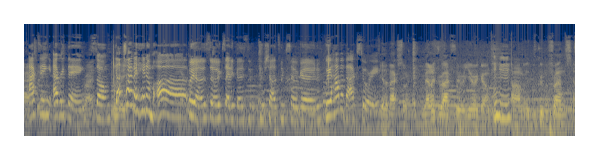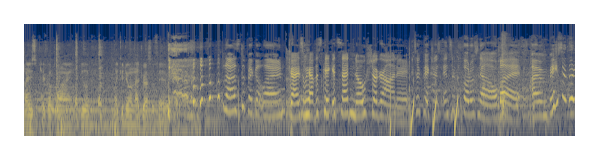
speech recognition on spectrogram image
acting, everything. Right. So I'm trying to hit him up. But yeah, I'm so excited, guys. The, the shots look so good. We have a backstory. yeah, the backstory. Met at a drive-through a year ago. Mm-hmm. Um, a group of friends, and I used to pick up line. You look like you're doing that dress a favor. That's the pickup line. Guys, we have this cake. It said no sugar on it. I took pictures. Insert the photos now. But I'm basically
